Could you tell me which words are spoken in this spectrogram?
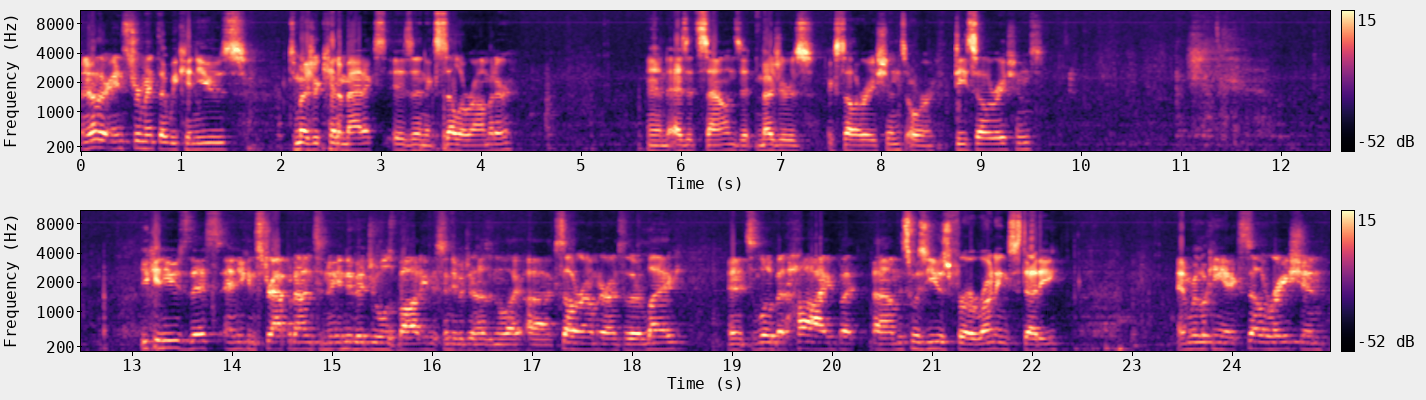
Another instrument that we can use to measure kinematics is an accelerometer. And as it sounds, it measures accelerations or decelerations. You can use this and you can strap it onto an individual's body. This individual has an uh, accelerometer onto their leg, and it's a little bit high, but um, this was used for a running study. And we're looking at acceleration.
